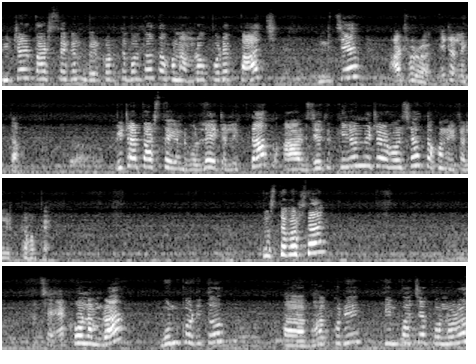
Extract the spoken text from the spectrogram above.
মিটার পার সেকেন্ড বের করতে বলতো, তখন আমরা উপরে পাঁচ, নিচে আঠেরো, এটা লিখতাম। মিটার পার সেকেন্ড বললে এটা লিখতাম, আর যেহেতু কিলোমিটার বলছে, তখন এটা লিখতে হবে। বুঝতে পারছেন? আচ্ছা এখন আমরা গুণ করি তো ভাগ করি তিন পাঁচা পনেরো,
